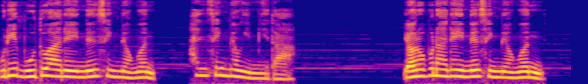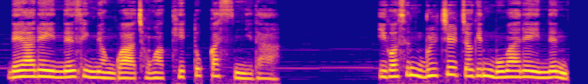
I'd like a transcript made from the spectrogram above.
우리 모두 안에 있는 생명은 한 생명입니다. 여러분 안에 있는 생명은 내 안에 있는 생명과 정확히 똑같습니다. 이것은 물질적인 몸 안에 있는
